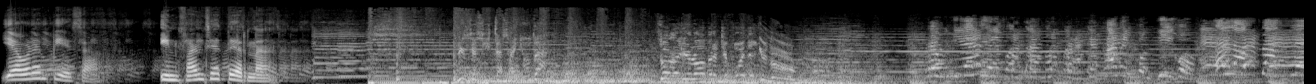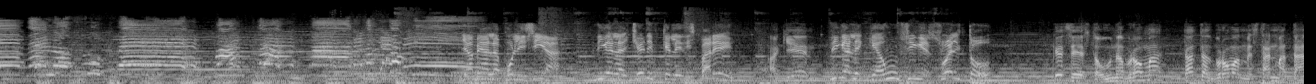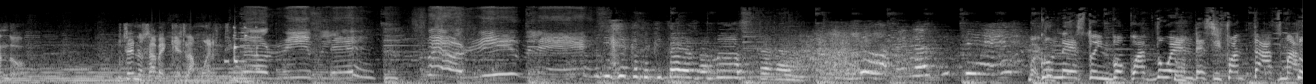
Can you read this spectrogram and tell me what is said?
Y ahora empieza Infancia Eterna. ¿Necesitas ayuda? Solo hay un hombre que puede ayudar. Los fantasmas para que acaben contigo. ¡El ataque de los super fantasmas! Llame a la policía. Dígale al sheriff que le disparé. ¿A quién? Dígale que aún sigue suelto. ¿Qué es esto? ¿Una broma? Tantas bromas me están matando. Usted no sabe qué es la muerte. ¡Fue horrible! ¡Fue horrible! Dije que te quitaras la máscara. ¡Yo me la quité! Con esto invoco a duendes y fantasmas.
